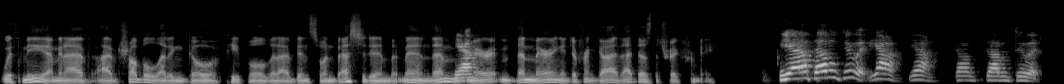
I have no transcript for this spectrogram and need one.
With me, I mean, I have I have trouble letting go of people that I've been so invested in. But man, them yeah. marry, them marrying a different guy that does the trick for me. Yeah, that'll do it. Yeah, yeah, that'll that'll do it.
